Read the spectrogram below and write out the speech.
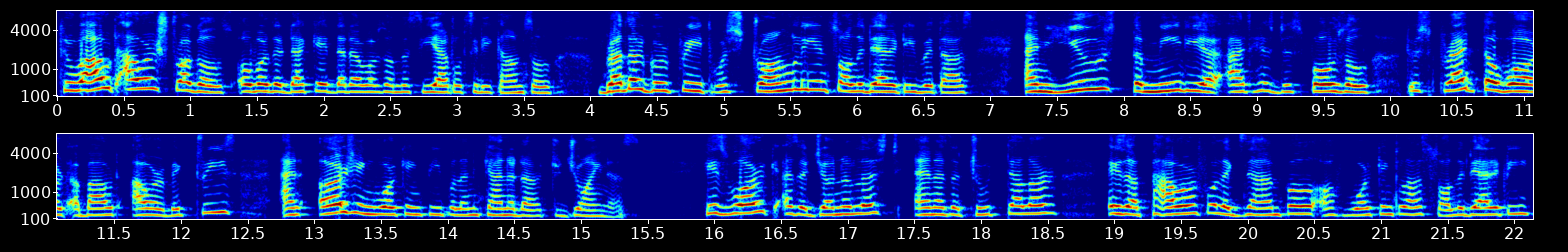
Throughout our struggles over the decade that I was on the Seattle City Council, Brother Gurpreet was strongly in solidarity with us and used the media at his disposal to spread the word about our victories and urging working people in Canada to join us. His work as a journalist and as a truth teller is a powerful example of working class solidarity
